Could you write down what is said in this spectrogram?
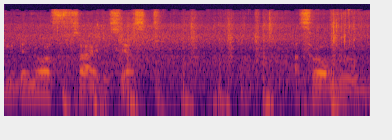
And the north side is just a throne room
